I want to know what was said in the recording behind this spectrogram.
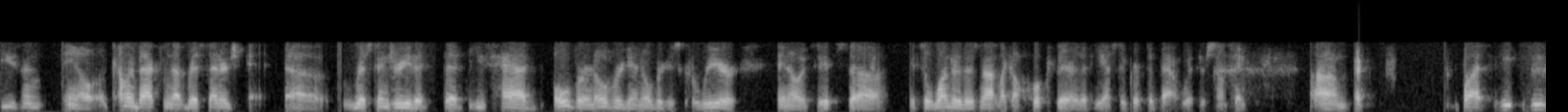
season. You know, coming back from that wrist energy, uh, wrist injury that that he's had over and over again over his career. You know, it's it's uh, it's a wonder there's not like a hook there that he has to grip the bat with or something. Um, but he he's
